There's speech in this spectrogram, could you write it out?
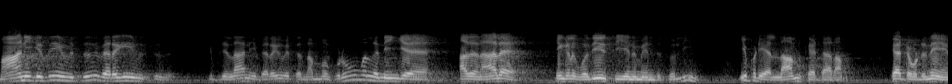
மாணிக்கத்தையும் வித்துது விறகையும் வித்துது. இப்படி எல்லாம் நீ விறகு விட்ட நம்ம குடும்பம் இல்லை நீங்க அதனால எங்களுக்கு உதவி செய்யணும் என்று சொல்லி இப்படி எல்லாம் கேட்டாராம். கேட்ட உடனே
